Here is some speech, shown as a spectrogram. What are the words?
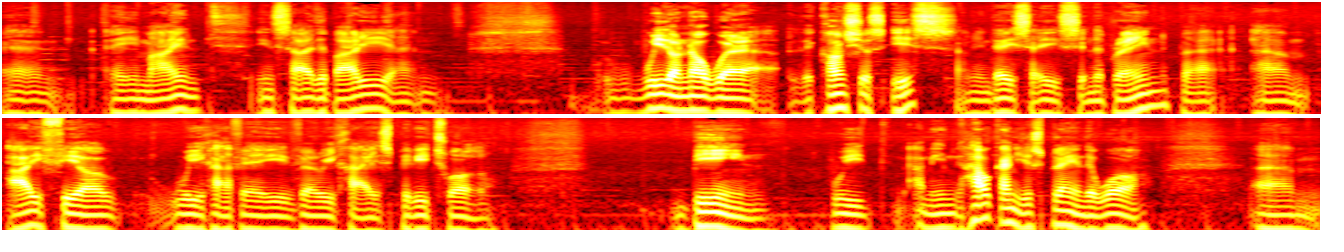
and a mind inside the body, and we don't know where the conscious is. I mean, they say it's in the brain, but um, I feel we have a very high spiritual being. We, I mean, how can you explain the war um,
